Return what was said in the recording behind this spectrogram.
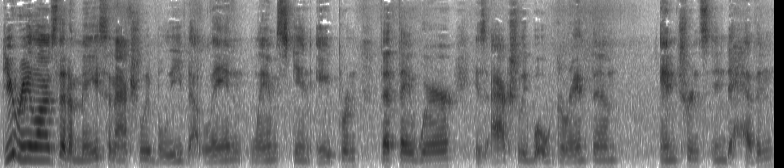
Do you realize that a Mason actually believed that lamb, lambskin apron that they wear is actually what will grant them entrance into heaven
